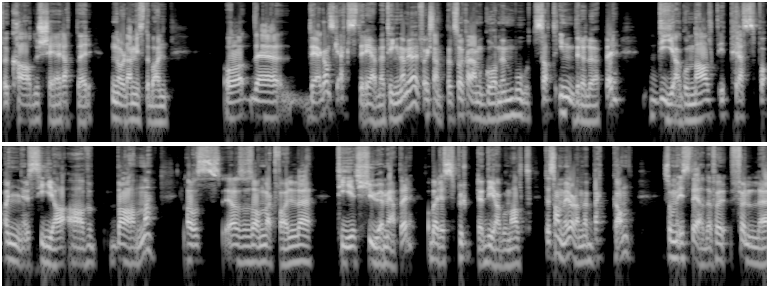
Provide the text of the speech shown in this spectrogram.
for hva du ser etter når de mister ballen. Og det, det er ganske ekstreme ting de gjør. F.eks. så kan de gå med motsatt indreløper diagonalt i press på andre sida av banene. La oss, altså sånn i hvert fall 10-20 eh, meter, og bare spurte diagonalt. Det samme gjør de med bekkene, som i stedet for, følge,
